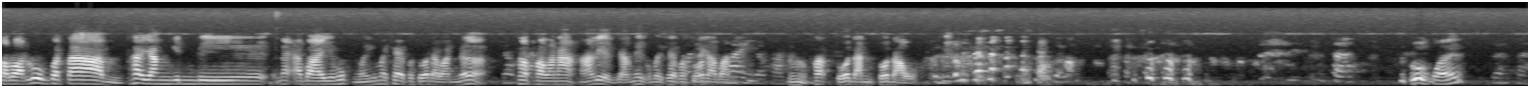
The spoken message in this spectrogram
ตลอดรูปก็ตาม ถ้ายังยินดีในอบายมุกเหมือนไม่ใช่พระโสดาบันเนอะถ้าภาวนาหาเรียกอย่างนี้ก็ไม่ใช่พระโสดาบันไม่เจ้าค่ะอืมพระโสดันโสเดาถูกไหมเจ้าค่ะ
